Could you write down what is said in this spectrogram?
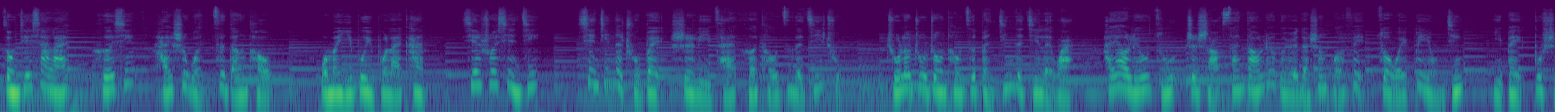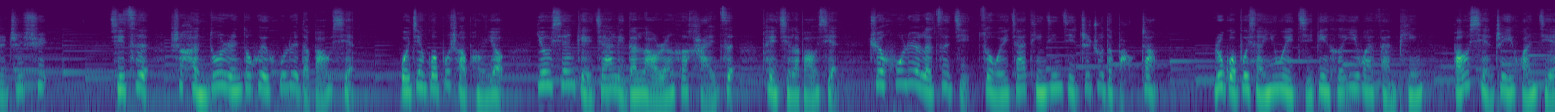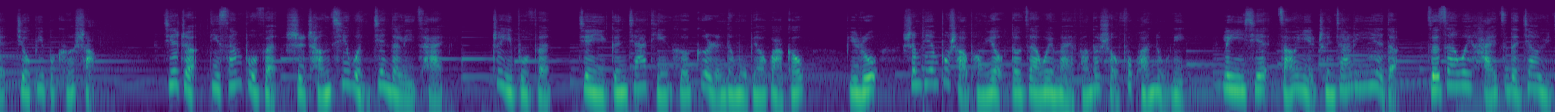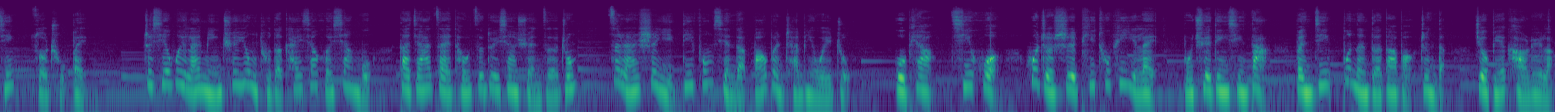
总结下来，核心还是稳字当头。我们一步一步来看。先说现金，现金的储备是理财和投资的基础。除了注重投资本金的积累外，还要留足至少三到六个月的生活费作为备用金，以备不时之需。其次是很多人都会忽略的保险。我见过不少朋友优先给家里的老人和孩子配齐了保险，却忽略了自己作为家庭经济支柱的保障。如果不想因为疾病和意外返贫，保险这一环节就必不可少。接着第三部分是长期稳健的理财，这一部分建议跟家庭和个人的目标挂钩。比如身边不少朋友都在为买房的首付款努力，另一些早已成家立业的，则在为孩子的教育金做储备。这些未来明确用途的开销和项目，大家在投资对象选择中，自然是以低风险的保本产品为主，股票、期货。或者是 P to P 一类不确定性大、本金不能得到保证的，就别考虑了。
